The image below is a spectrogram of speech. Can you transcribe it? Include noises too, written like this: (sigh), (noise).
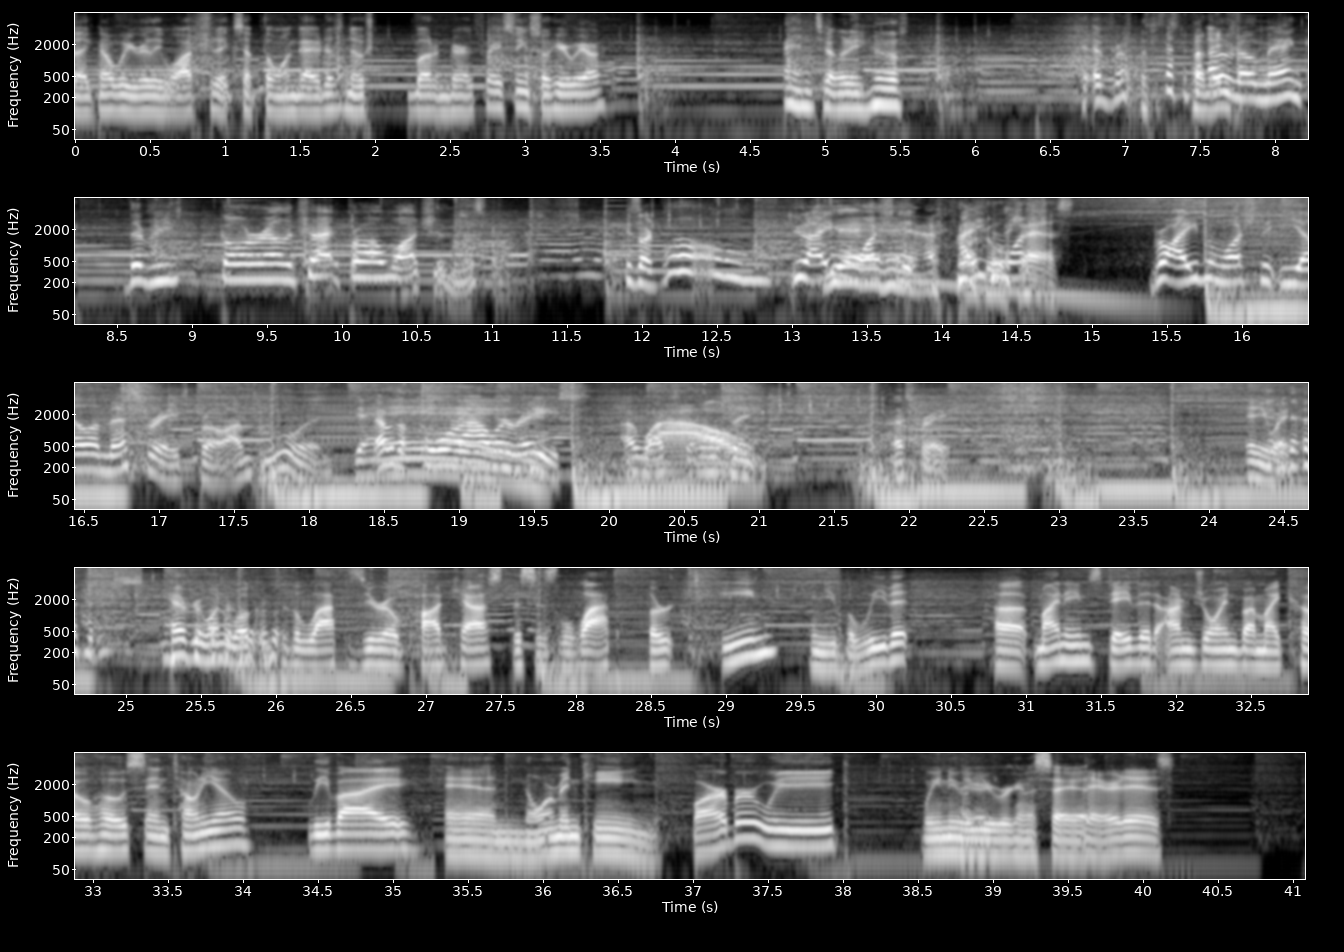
like nobody really watched it except the one guy who doesn't know about endurance racing. So here we are. Antonio. (laughs) (laughs) I don't know, man. There he's going around the track, bro. I'm watching this. He's like, whoa, dude. I even watched it. I (laughs) even watched, fast. bro. I even watched the ELMS race, bro. I'm drooling. That was a four-hour race. I watched Wow. the whole thing. That's right. Anyway, hey everyone, welcome to the Lap Zero podcast. This is lap 13. Can you believe it? Uh, my name's David. I'm joined by my co-hosts Antonio, Levi, and Norman King. Barber Week. We knew There- you were gonna say it. There it is.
